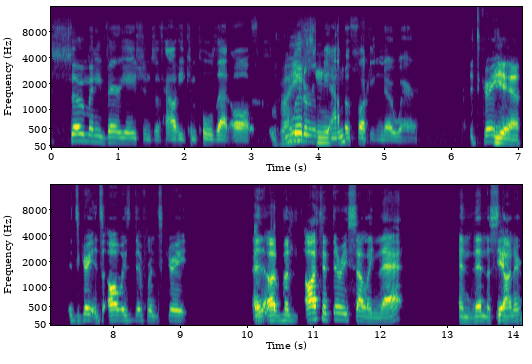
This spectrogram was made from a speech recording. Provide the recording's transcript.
so many variations of how he can pull that off Right? literally Mhm. out of fucking nowhere It's great. Yeah. It's great. It's always different. It's great. And uh, but Austin Theory selling that, and then the Yeah. stunner.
